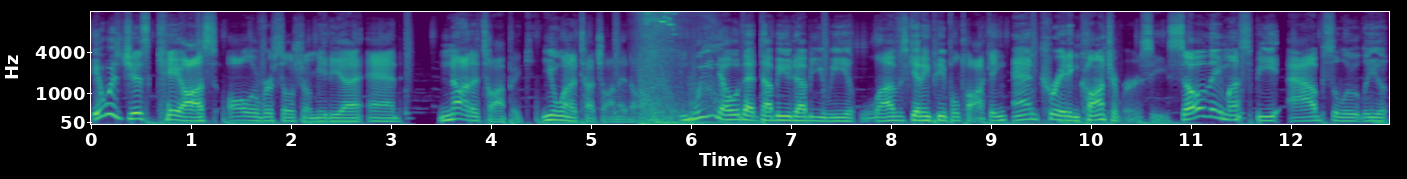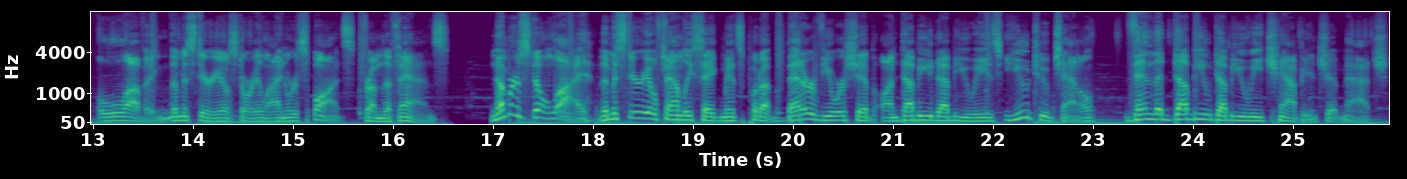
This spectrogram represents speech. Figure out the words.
It was just chaos all over social media, and not a topic you want to touch on at all. We know that WWE loves getting people talking and creating controversy, so they must be absolutely loving the Mysterio storyline response from the fans. Numbers don't lie, the Mysterio family segments put up better viewership on WWE's YouTube channel than the WWE Championship match.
